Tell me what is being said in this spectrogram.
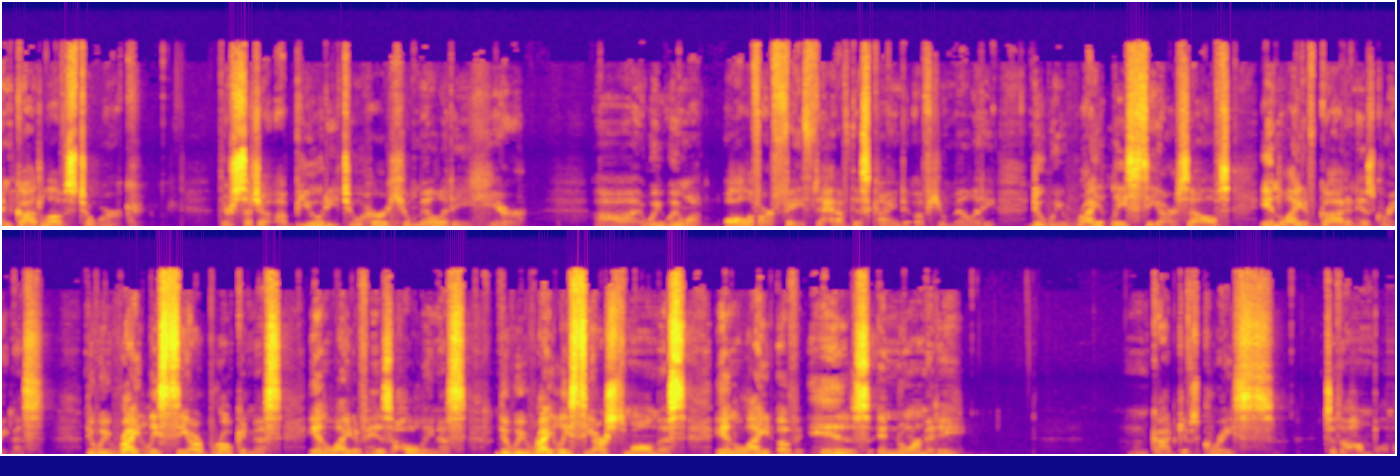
and God loves to work. There's such a, a beauty to her humility here. Uh, we, we want all of our faith to have this kind of humility. Do we rightly see ourselves in light of God and His greatness? Do we rightly see our brokenness in light of His holiness? Do we rightly see our smallness in light of His enormity? God gives grace to the humble,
